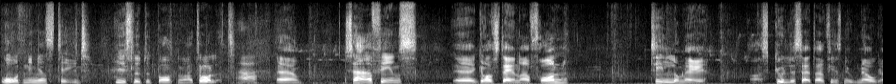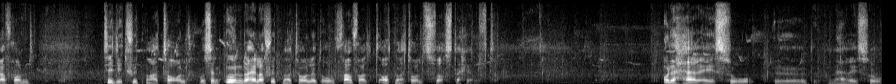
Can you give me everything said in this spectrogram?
ordningens tid i slutet på 1800-talet. Ja. Eh, så här finns eh, gravstenar från till och med, jag skulle säga att det finns nog några från tidigt 1700-tal och sen under hela 1700-talet och framförallt 1800-talets första hälft. Och det här är så Eh, den här är så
